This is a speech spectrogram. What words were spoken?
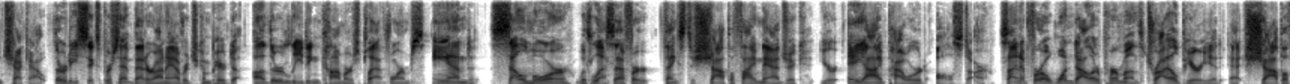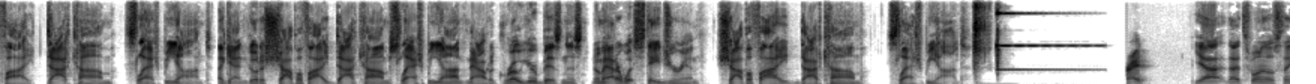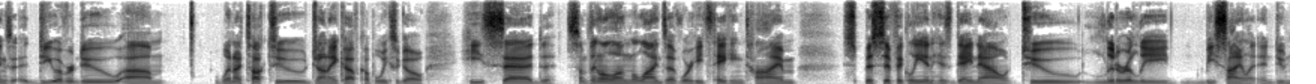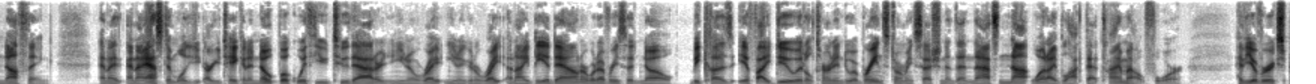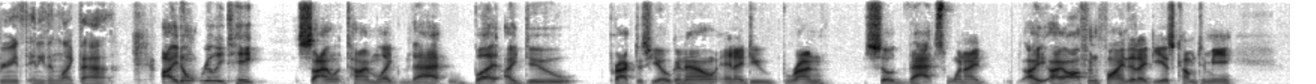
checkout, 36% better on average compared to other leading commerce platforms. And sell more with less effort thanks to Shopify Magic, your AI powered all star. Sign up for a $1 per month trial period at shopify.com slash beyond. Again, go to shopify.com slash beyond now to grow your business no matter what stage you're in. Shopify.com slash beyond. Right? Yeah, that's one of those things. Do you ever do? Um, when I talked to Jon Acuff a couple weeks ago, he said something along the lines of where he's taking time specifically in his day now to literally be silent and do nothing. And I and I asked him, "Well, are you taking a notebook with you to that, or you know, write you know, going to write an idea down or whatever?" He said, "No, because if I do, it'll turn into a brainstorming session, and then that's not what I blocked that time out for." Have you ever experienced anything like that? I don't really take silent time like that, but I do practice yoga now and I do run. So that's when I, I, I often find that ideas come to me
